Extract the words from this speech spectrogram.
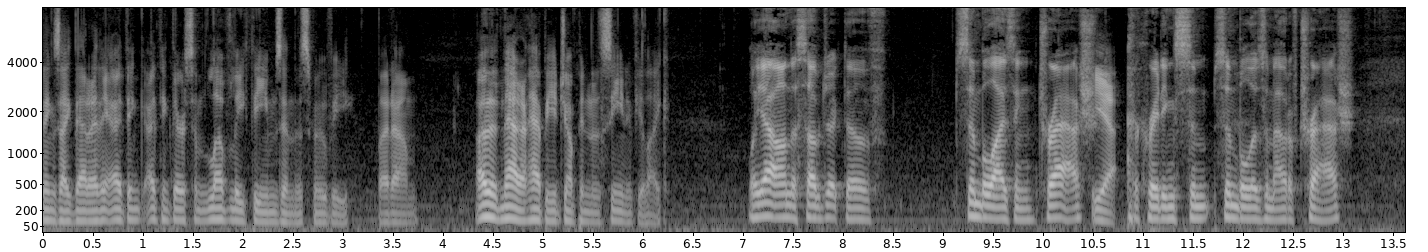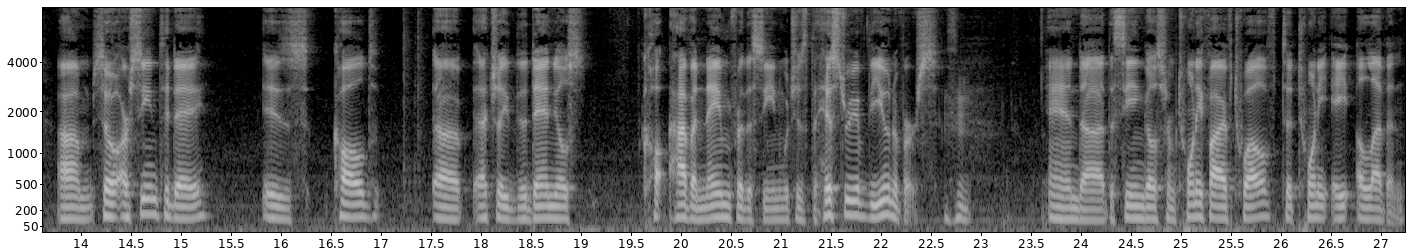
things like that. I think I think I think there's some lovely themes in this movie. But um, other than that, I'm happy to jump into the scene if you like. Well, yeah, on the subject of symbolizing trash, Yeah. or creating sim- symbolism out of trash. Um, so our scene today is called. Uh, actually, the Daniels ca- have a name for the scene, which is the history of the universe, and uh, the scene goes from twenty five twelve to twenty eight eleven.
